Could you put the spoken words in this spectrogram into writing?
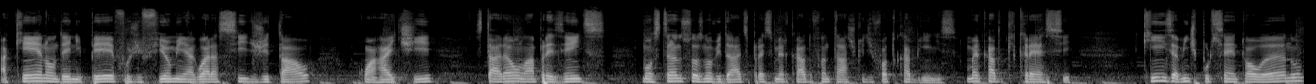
A Canon, DNP, Fujifilm e a Guaraci Digital com a Haiti estarão lá presentes mostrando suas novidades para esse mercado fantástico de fotocabines. Um mercado que cresce 15 a 20% ao ano,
